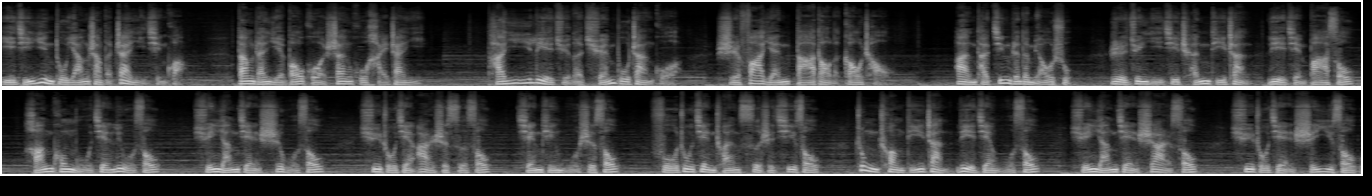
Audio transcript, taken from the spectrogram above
以及印度洋上的战役情况，当然也包括珊瑚海战役。他一一列举了全部战果，使发言达到了高潮。按他惊人的描述，日军以及沉敌战列舰八艘，航空母舰六艘，巡洋舰十五艘，驱逐舰二十四艘，潜艇五十艘，辅助舰船四十七艘，重创敌战列舰五艘，巡洋舰十二艘，驱逐舰十一艘，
